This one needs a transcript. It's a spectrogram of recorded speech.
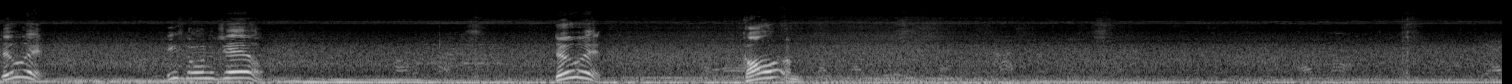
Do it. He's going to jail. Do it. Call him. Yeah,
